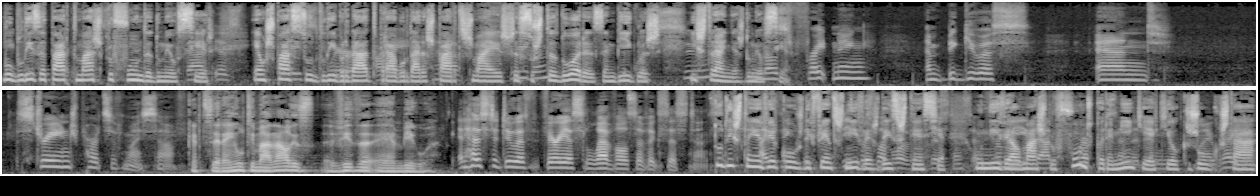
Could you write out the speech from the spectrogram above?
mobiliza a parte mais profunda do meu ser. É um espaço de liberdade para abordar as partes mais assustadoras, ambíguas e estranhas do meu ser. Quer dizer, em última análise, a vida é ambígua. Tudo isto tem a ver com os diferentes níveis da existência. O nível mais profundo para mim, que é aquele que julgo está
